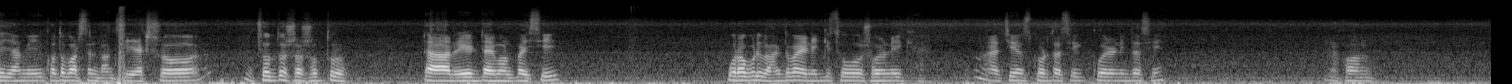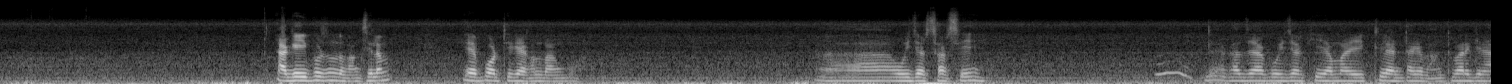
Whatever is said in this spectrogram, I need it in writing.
এই যে আমি কত পার্সেন্ট ভাঙছি? একশো, চোদ্দোশো সত্তরটা রেড ডায়মন্ড পাইছি। পুরোপুরি ভাঙতে পারিনি, কিছু সৈনিক চেঞ্জ করতেছি, করে নিতেছি। এখন আগে এই পর্যন্ত ভাঙছিলাম। এরপর থেকে এখন ভাঙবো। উইজার ছাড়ছি। দেখা যাক উইজার কি আমার এই ক্ল্যানটাকে ভাঙতে পারে কিনা।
